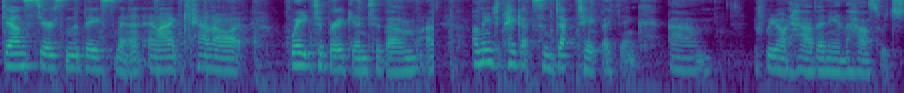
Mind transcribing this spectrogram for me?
downstairs in the basement and I cannot wait to break into them. I'll need to pick up some duct tape, I think, um, if we don't have any in the house, which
